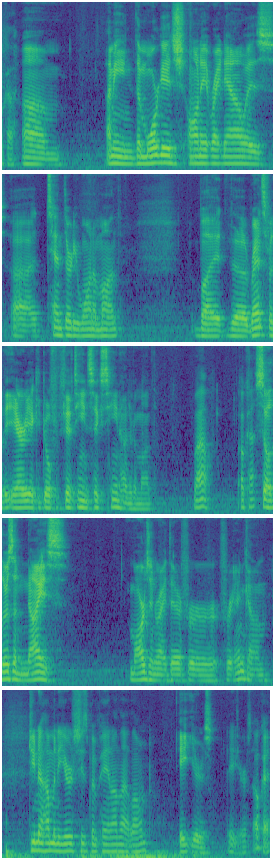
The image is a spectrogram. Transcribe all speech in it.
Okay. Um, I mean, the mortgage on it right now is uh, ten thirty one a month, but the rents for the area could go for fifteen, sixteen hundred a month. Wow. Okay. So there's a nice margin right there for for income. Do you know how many years she's been paying on that loan? Eight years. Eight years. Okay.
